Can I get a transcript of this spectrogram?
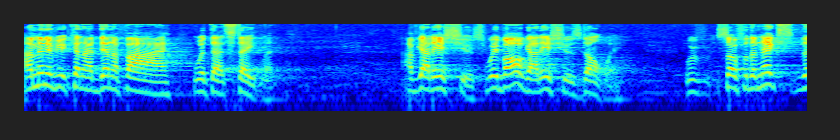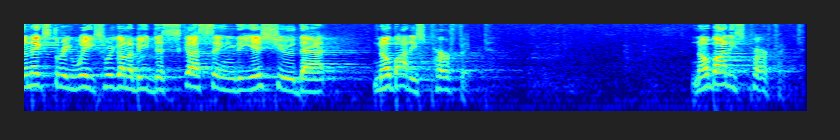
How many of you can identify with that statement? I've got issues. We've all got issues, don't we? We've, so for the next, the next three weeks, we're going to be discussing the issue that Nobody's perfect. Nobody's perfect.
